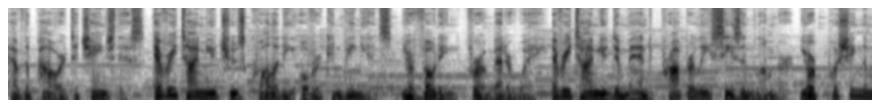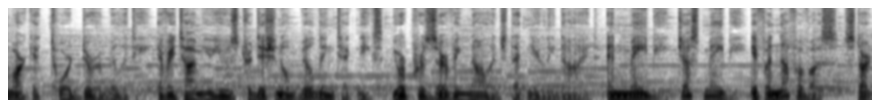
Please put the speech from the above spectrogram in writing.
have the power to change this. Every time you choose quality over convenience, you're voting for a better way. Every time you demand properly seasoned lumber, you're pushing the market toward durability. Every time you use traditional building techniques, you're preserving knowledge that nearly died. And maybe, just maybe, if enough of us start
